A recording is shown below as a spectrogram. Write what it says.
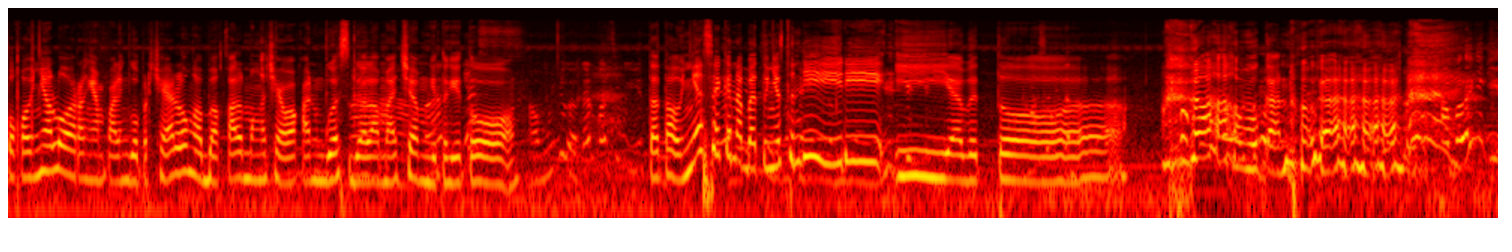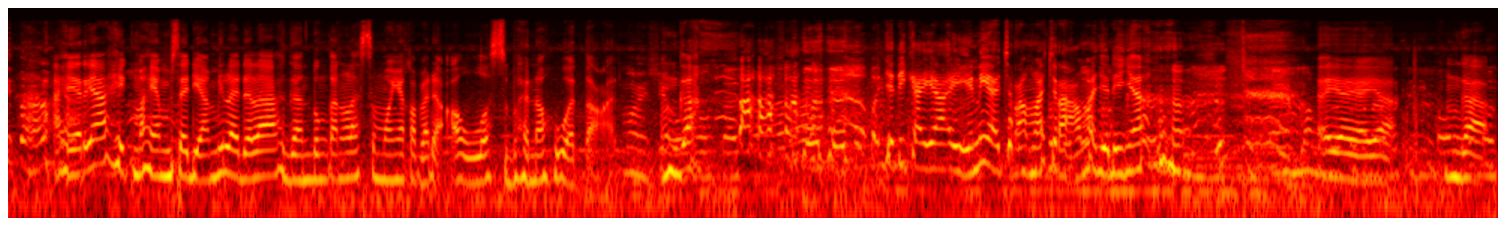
pokoknya lu orang yang paling gue percaya Lu gak bakal mengecewakan gue segala macam gitu-gitu. kamu juga kan pasti begitu. Tahu-taunya saya kena batunya sendiri. Iya betul Bukan bukan. Apalagi kita. Akhirnya hikmah yang bisa diambil adalah Gantungkanlah semuanya kepada Allah subhanahu wa ta'ala. Enggak. Jadi kayak ini ya ceramah-ceramah jadinya. Iya iya iya. Enggak.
